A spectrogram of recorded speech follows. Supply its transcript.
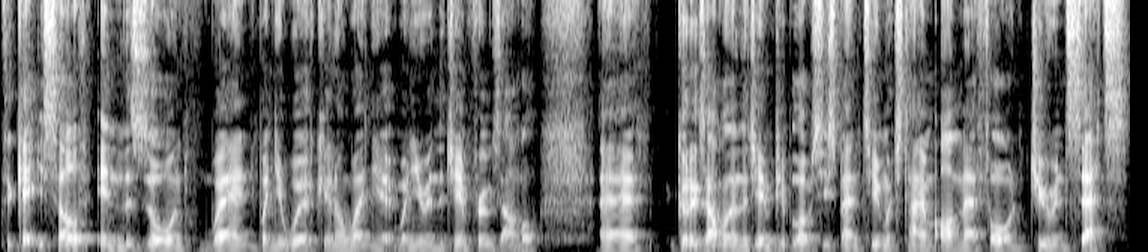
to get yourself in the zone when when you're working or when you when you're in the gym, for example. Uh, good example in the gym, people obviously spend too much time on their phone during sets.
